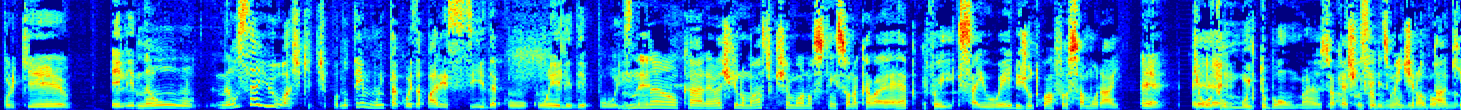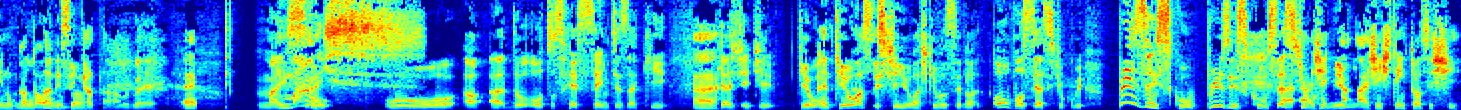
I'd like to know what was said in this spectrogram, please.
Porque ele não não saiu, acho que tipo, não tem muita coisa parecida com, com ele depois, né? Não, cara, eu acho que no máximo que chamou a nossa atenção naquela época foi que saiu ele junto com o Afro Samurai. É. Que é, é outro muito bom, mas só que acho que infelizmente não tá aqui no catálogo. Não tá nesse catálogo, é. É. Mas, Mas... O, o, do, outros recentes aqui ah. que a gente. Que eu, que eu assisti, eu acho que você não. Ou você assistiu comigo. Prison School, Prison School, você assistiu a, a comigo? Gente, a, a, gente tentou assistir.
